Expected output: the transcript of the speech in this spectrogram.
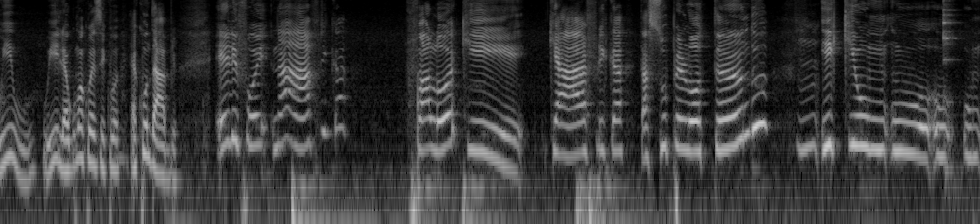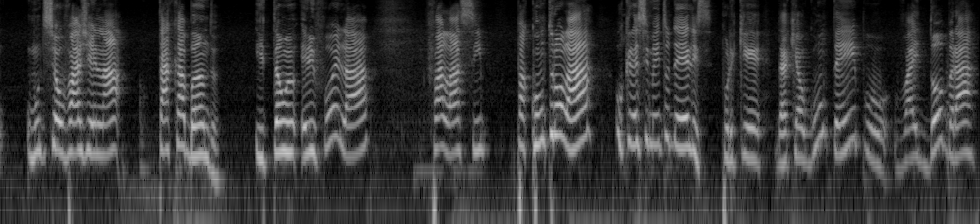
Will, Will, alguma coisa assim, com- é com W. Ele foi na África, falou que, que a África tá super lotando e que o, o, o, o, o mundo selvagem lá tá acabando. Então ele foi lá falar assim pra controlar o crescimento deles, porque daqui a algum tempo vai dobrar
